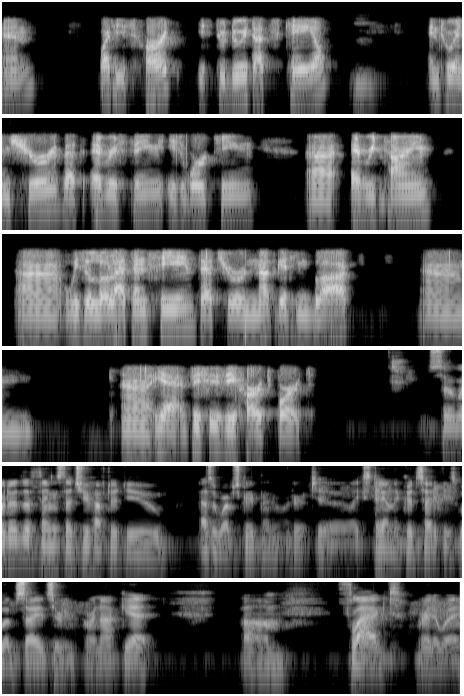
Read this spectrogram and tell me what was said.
end. What is hard is to do it at scale mm. and to ensure that everything is working uh, every time uh, with a low latency, that you're not getting blocked. Um, uh, yeah, this is the hard part. So, what are the things that you have to do as a web scraper in order to like stay on the good side of these websites or or not get um, flagged right away?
